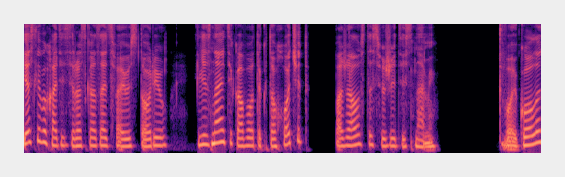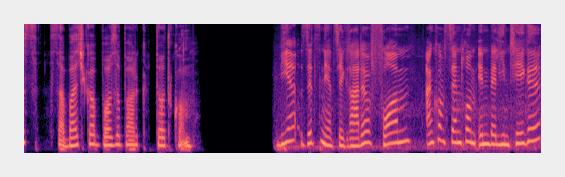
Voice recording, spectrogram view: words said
Если вы хотите рассказать свою историю или знаете кого-то, кто хочет, пожалуйста, свяжитесь с нами. Твой голос — собачка bozepark.com. Wir sitzen jetzt hier gerade vorm Ankunftszentrum in Berlin-Tegel.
